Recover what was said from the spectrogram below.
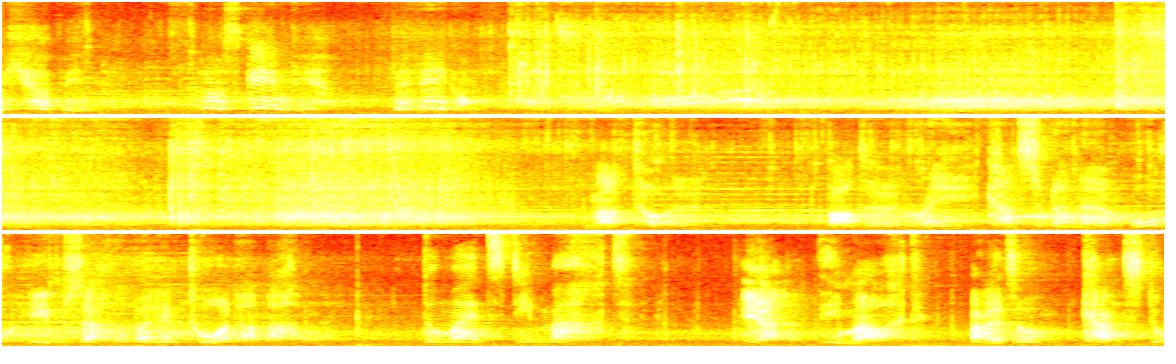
Ich hab ihn. Los, gehen wir. Bewegung. Na toll. Warte, Ray, kannst du deine Hochhebsache bei dem Tor da machen? Du meinst die Macht? Ja, die Macht. Also, kannst du?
